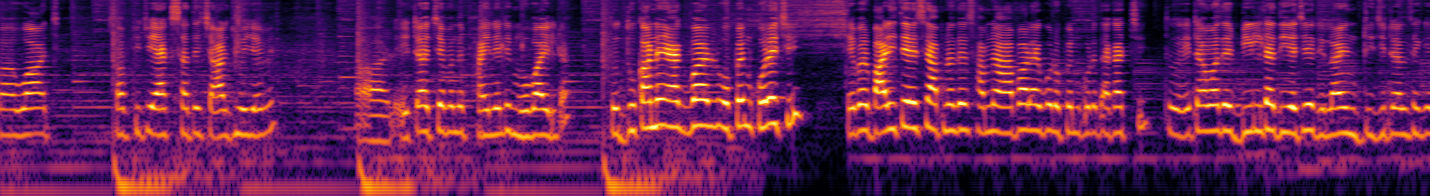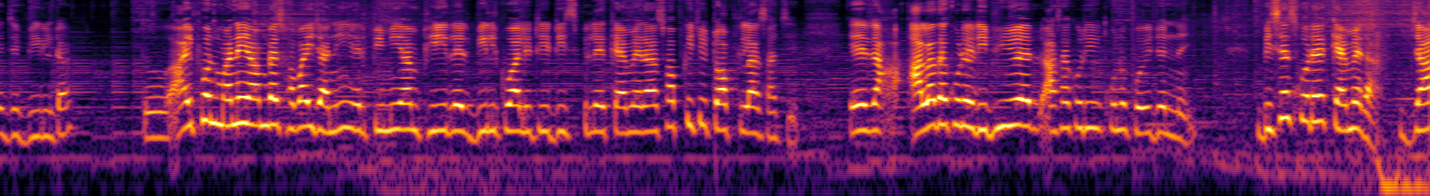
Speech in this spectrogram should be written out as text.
বা ওয়াচ সব কিছু একসাথে চার্জ হয়ে যাবে। আর এটা হচ্ছে আমাদের ফাইনালি মোবাইলটা তো দোকানে একবার ওপেন করেছি, এবার বাড়িতে এসে আপনাদের সামনে আবার একবার ওপেন করে দেখাচ্ছি। তো এটা আমাদের বিলটা দিয়েছে রিলায়েন্স ডিজিটাল থেকে যে বিলটা। তো আইফোন মানেই আমরা সবাই জানি, এর প্রিমিয়াম ফিল এর বিল কোয়ালিটি ডিসপ্লে ক্যামেরা সব কিছুই টপ ক্লাস আছে। এর আলাদা করে রিভিউয়ের আশা করি কোনো প্রয়োজন নেই। বিশেষ করে ক্যামেরা যা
